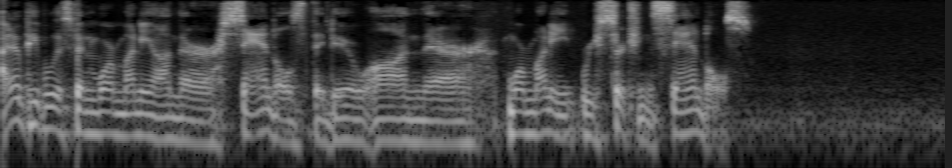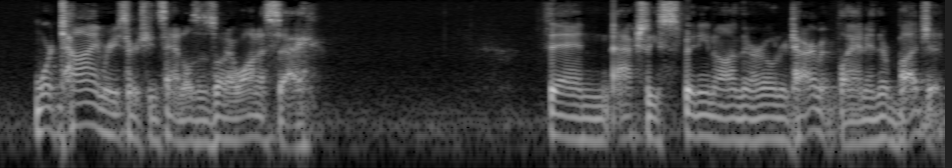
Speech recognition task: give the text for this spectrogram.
I know people who spend more money on their sandals than they do on their more money researching sandals. More time researching sandals is what I want to say than actually spending on their own retirement plan and their budget.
